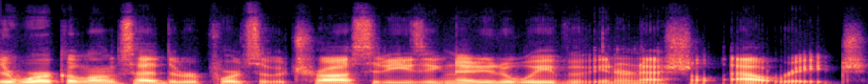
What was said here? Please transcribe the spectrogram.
Their work, alongside the reports of atrocities, ignited a wave of international outrage.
